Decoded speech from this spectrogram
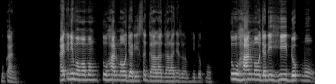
Bukan. Ayat ini mau ngomong Tuhan mau jadi segala-galanya dalam hidupmu. Tuhan mau jadi hidupmu.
